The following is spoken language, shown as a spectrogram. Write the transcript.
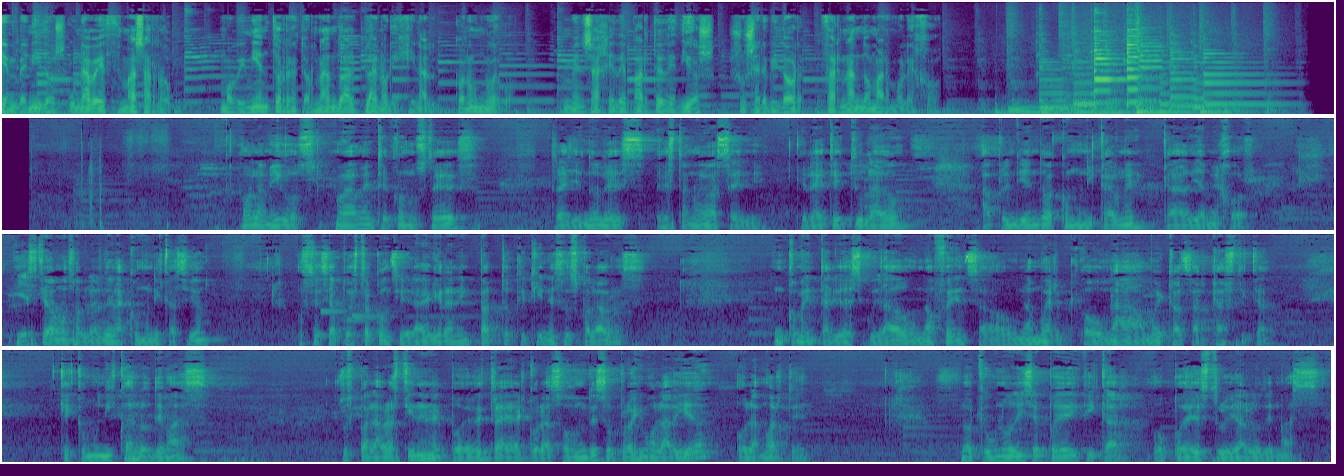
Bienvenidos una vez más a Ro. Movimiento retornando al plan original, con un nuevo mensaje de parte de Dios, su servidor, Fernando Marmolejo. Hola amigos, nuevamente con ustedes, trayéndoles esta nueva serie que la he titulado Aprendiendo a comunicarme cada día mejor. Y es que vamos a hablar de la comunicación. ¿Usted se ha puesto a considerar el gran impacto que tienen sus palabras? Un comentario descuidado, una ofensa o una, mueca sarcástica. ¿Qué comunico a los demás? Sus palabras tienen el poder de traer al corazón de su prójimo la vida o la muerte. Lo que uno dice puede edificar o puede destruir a los demás.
